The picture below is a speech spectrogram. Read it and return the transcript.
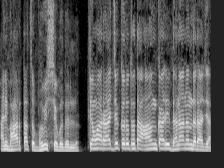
आणि भारताचं भविष्य बदललं. तेव्हा राज्य करत होता अहंकारी धनानंद राजा.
